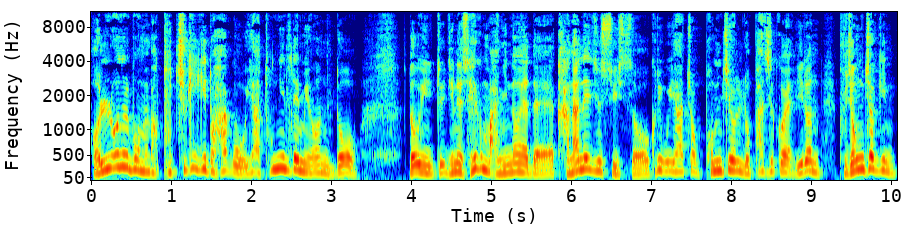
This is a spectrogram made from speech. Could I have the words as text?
언론을 보면 막 부추기기도 하고 야 통일되면 너너 니네 세금 많이 넣어야 돼. 가난해질 수 있어. 그리고 야저 범죄율 높아질 거야. 이런 부정적인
